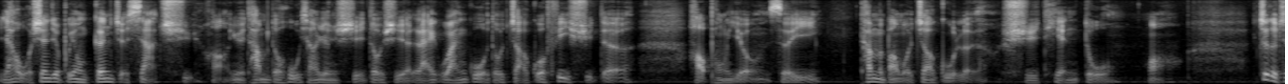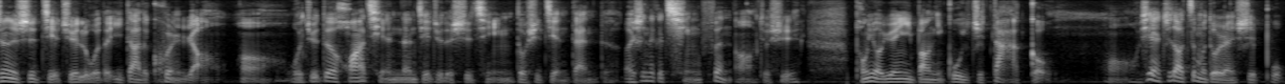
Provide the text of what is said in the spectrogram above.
然后我甚至不用跟着下去，哈，因为他们都互相认识，都是来玩过，都找过 fish 的好朋友，所以他们帮我照顾了十天多哦。这个真的是解决了我的一大的困扰哦！我觉得花钱能解决的事情都是简单的，而是那个情分啊，就是朋友愿意帮你雇一只大狗哦。我现在知道这么多人是不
